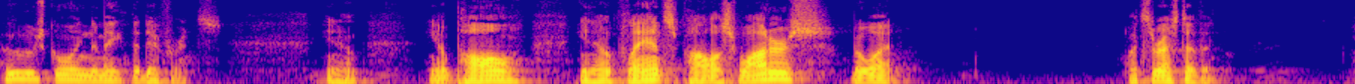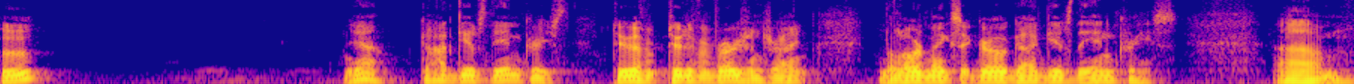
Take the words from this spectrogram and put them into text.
who's going to make the difference? You know, you know, Paul, you know, plants, Apollos waters, but what? What's the rest of it? Hmm? Yeah, God gives the increase. Two different, two different versions, right? The Lord makes it grow, God gives the increase. Um,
